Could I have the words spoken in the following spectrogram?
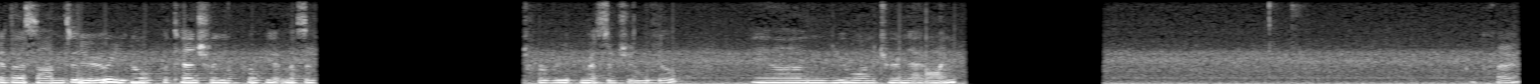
If that's on to do, you can hope potentially appropriate message for read message review, and you want to turn that on. Okay.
